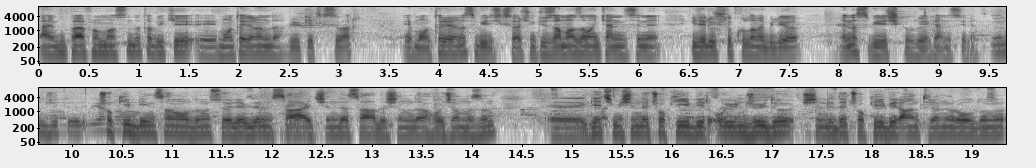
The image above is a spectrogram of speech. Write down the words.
Yani bu performansında tabii ki e, Montella'nın da büyük etkisi var. E, Montella'yla nasıl bir ilişkisi var? Çünkü zaman zaman kendisini ileri uçta kullanabiliyor. E, nasıl bir ilişki kuruyor kendisiyle? Öncelikle çok iyi bir insan olduğunu söyleyebilirim. Sağ içinde, sağ dışında hocamızın. Ee, geçmişinde çok iyi bir oyuncuydu. Şimdi de çok iyi bir antrenör olduğunu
